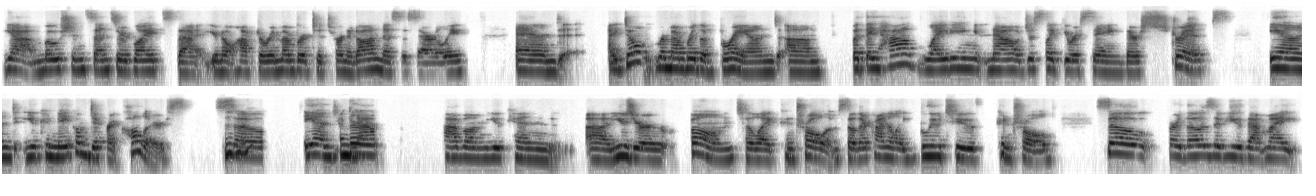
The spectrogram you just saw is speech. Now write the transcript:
yeah, motion censored lights that you don't have to remember to turn it on necessarily. And I don't remember the brand, um, but they have lighting now, just like you were saying, they're strips and you can make them different colors. So, mm-hmm. and, and now have them, you can uh, use your phone to like control them. So they're kind of like Bluetooth controlled. So for those of you that might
